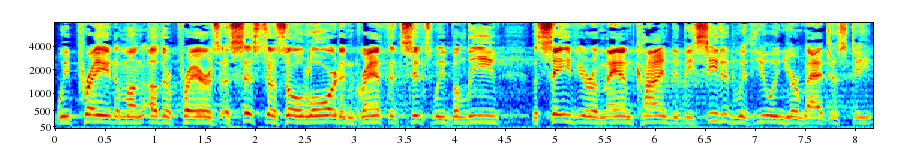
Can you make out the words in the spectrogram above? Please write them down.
we prayed, among other prayers, Assist us, O Lord, and grant that since we believe the Savior of mankind to be seated with you in your majesty,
